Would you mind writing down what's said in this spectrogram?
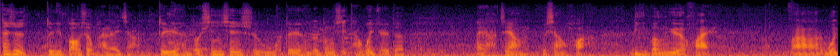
但是对于保守派来讲，对于很多新鲜事物，对于很多东西，他会觉得，哎呀，这样不像话，礼崩乐坏，啊，我。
